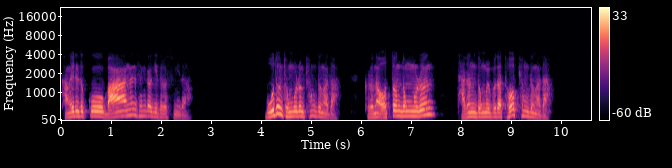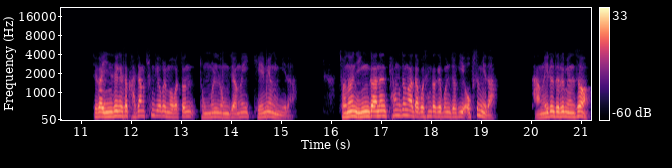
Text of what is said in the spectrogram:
강의를 듣고 많은 생각이 들었습니다. 모든 동물은 평등하다. 그러나 어떤 동물은 다른 동물보다 더 평등하다. 제가 인생에서 가장 충격을 먹었던 동물 농장의 계명입니다. 저는 인간은 평등하다고 생각해 본 적이 없습니다. 강의를 들으면서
